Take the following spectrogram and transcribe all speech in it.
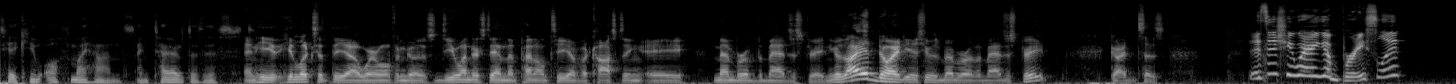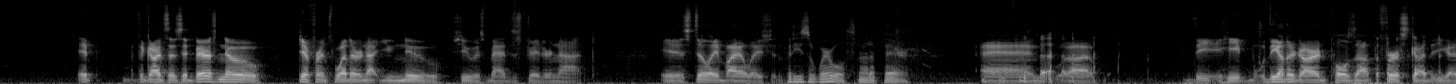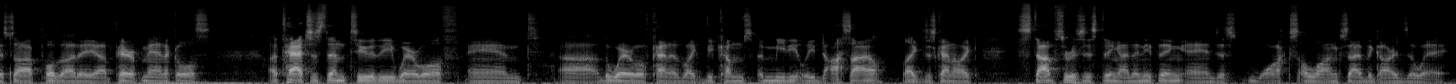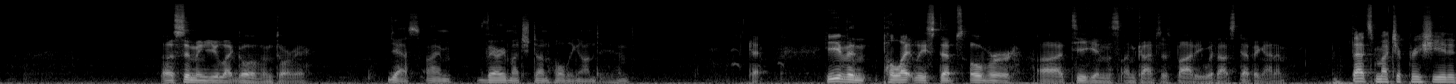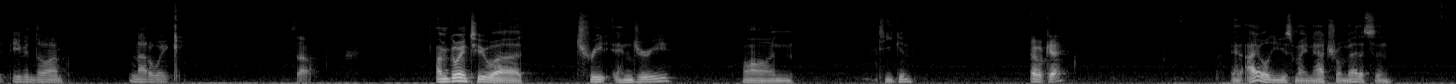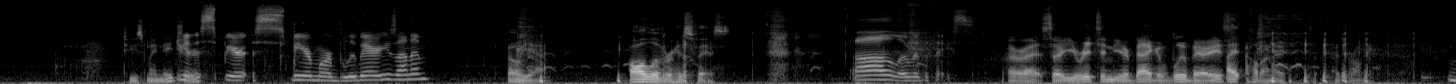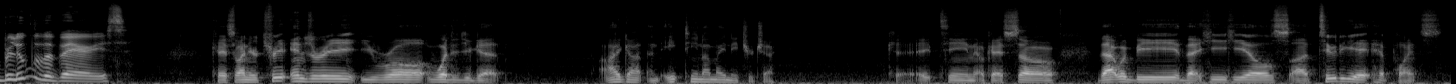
take him off my hands. I'm tired of this. And he he looks at the uh, werewolf and goes, "Do you understand the penalty of accosting a member of the magistrate?" And he goes, "I had no idea she was a member of the magistrate." Guard says, Isn't she wearing a bracelet? "It." The guard says, "It bears no difference whether or not you knew she was magistrate or not. It is still a violation." But he's a werewolf, not a bear. and uh, the he the other guard pulls out the first guard that you guys saw pulls out a, uh pair of manacles, attaches them to the werewolf, and uh, the werewolf kind of like becomes immediately docile, like just kind of like stops resisting on anything and just walks alongside the guards away. Assuming you let go of him, Tormir. Yes, I'm very much done holding on to him. Okay. He even politely steps over uh, Tegan's unconscious body without stepping on him. That's much appreciated, even though I'm not awake. So I'm going to uh, treat injury on Tegan, okay. and I will use my natural medicine to use my You nature. gonna spear, smear more blueberries on him? Oh yeah, all over his face. All over the face. All right, so you reach into your bag of blueberries. I hold on, I had it wrong. Blueberries. Okay, so on your treat injury, you roll. What did you get? I got an 18 on my nature check. Okay, 18. Okay, so that would be that he heals uh, 2d8 hit points,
